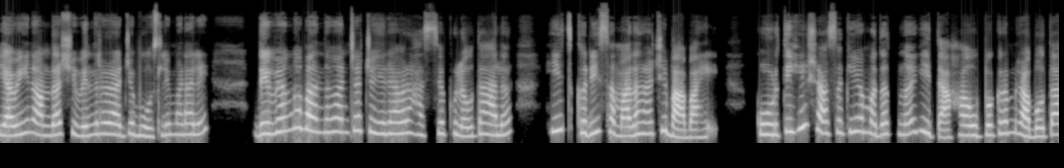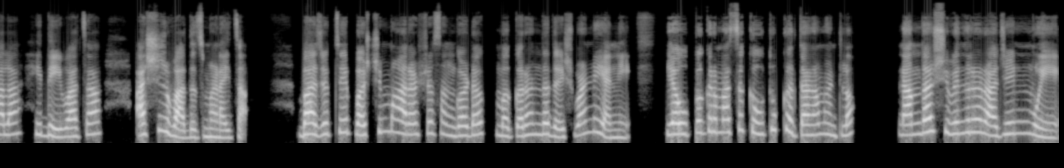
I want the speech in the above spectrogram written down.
यावेळी नामदार शिवेंद्रराजे भोसले म्हणाले दिव्यांग बांधवांच्या चेहऱ्यावर हास्य फुलवता आलं हीच खरी समाधानाची बाब आहे. कोणतीही शासकीय मदत न घेता हा उपक्रम राबवता आला हे देवाचा आशीर्वादच म्हणायचा. भाजपचे पश्चिम महाराष्ट्र संघटक मकरंद देशपांडे यांनी या उपक्रमाचं कौतुक करताना म्हटलं नामदार शिवेंद्र राजेंमुळे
